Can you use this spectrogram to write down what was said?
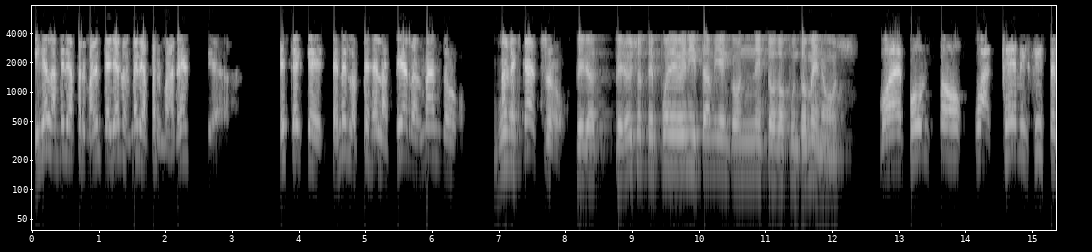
Y ya la media permanencia ya no es media permanencia. Es que hay que tener los pies en la tierra, Armando. Bueno, caso. Pero, pero eso te puede venir también con estos dos puntos menos. Pues punto ¿Qué dijiste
